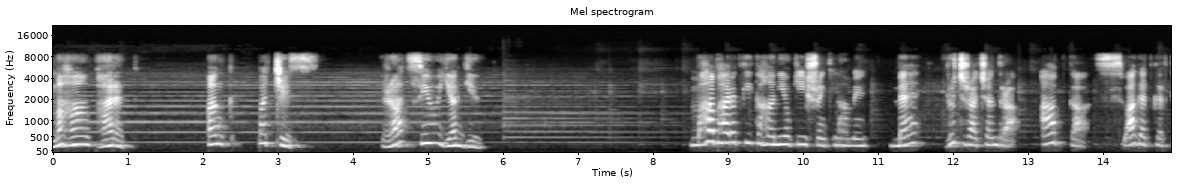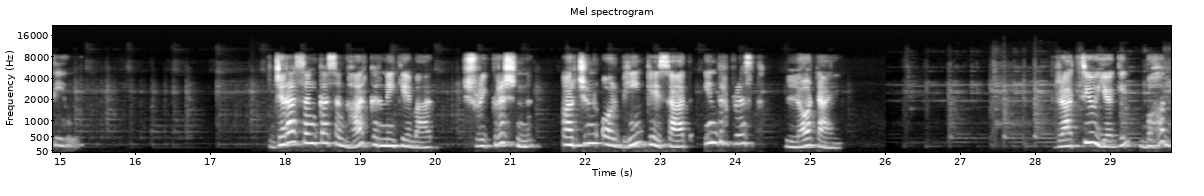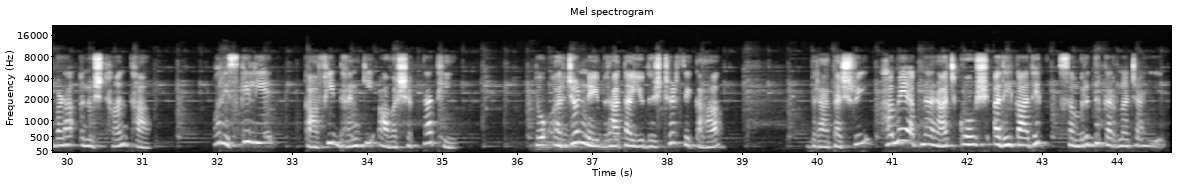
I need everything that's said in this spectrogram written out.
महाभारत अंक 25 राजस्यु यज्ञ। महाभारत की कहानियों की श्रृंखला में मैं रुचरा चंद्रा आपका स्वागत करती हूँ। जरासंध का संहार करने के बाद श्री कृष्ण अर्जुन और भीम के साथ इंद्रप्रस्थ लौट आए। रात्स्यु यज्ञ बहुत बड़ा अनुष्ठान था और इसके लिए काफ़ी धन की आवश्यकता थी। तो अर्जुन ने भ्राता युधिष्ठिर से कहा, भ्राताश्री, हमें अपना राजकोष अधिकाधिक समृद्ध करना चाहिए,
